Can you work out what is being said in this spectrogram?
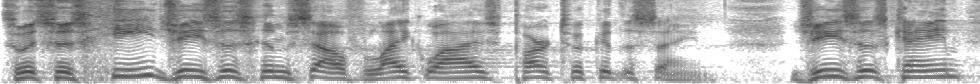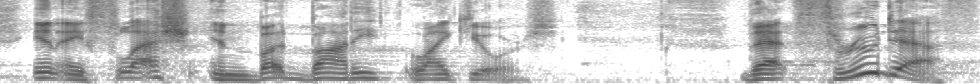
So it says, He, Jesus himself, likewise partook of the same. Jesus came in a flesh and blood body like yours, that through death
